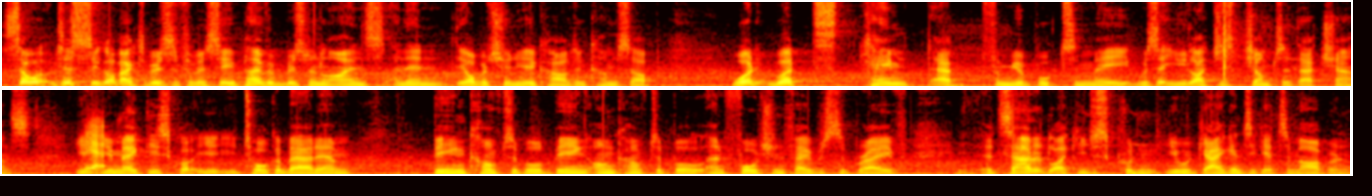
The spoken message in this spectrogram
So just to go back to Brisbane for a minute, so you're playing for Brisbane Lions, and then the opportunity at Carlton comes up. What what came out from your book to me was that you like just jumped at that chance. You, Yeah. you make these you, you talk about um, being comfortable, being uncomfortable, and fortune favours the brave. It sounded like you just couldn't. You were gagging to get to Melbourne.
